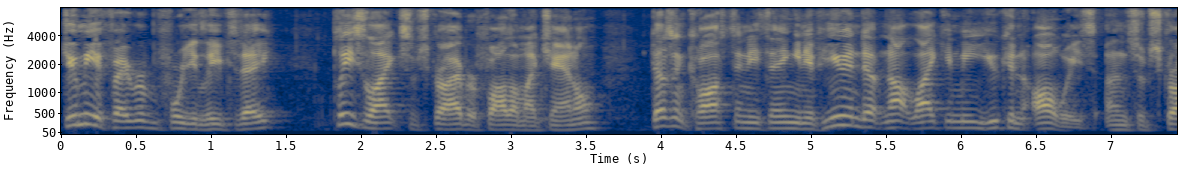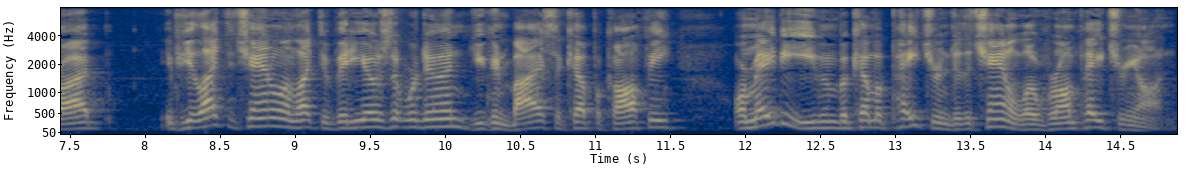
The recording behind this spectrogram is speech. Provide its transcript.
Do me a favor before you leave today. Please like, subscribe, or follow my channel. Doesn't cost anything, and if you end up not liking me, you can always unsubscribe. If you like the channel and like the videos that we're doing, you can buy us a cup of coffee, or maybe even become a patron to the channel over on Patreon.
